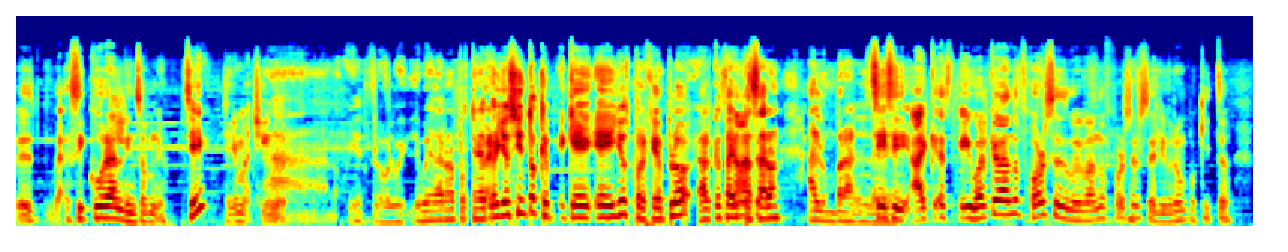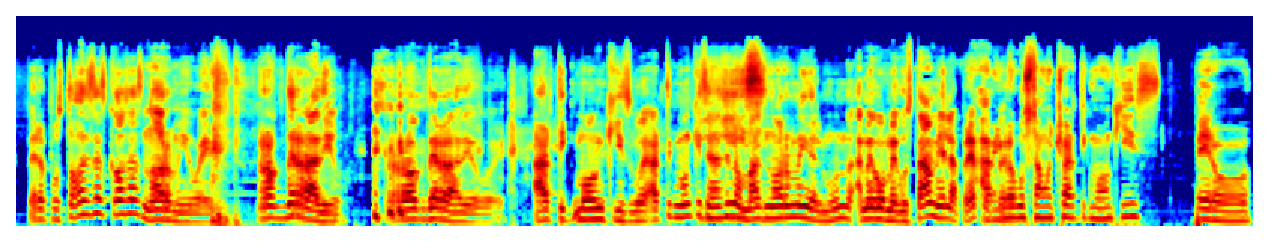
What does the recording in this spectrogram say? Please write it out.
eh, sí cura el insomnio. ¿Sí? Sí, machín, güey. Ah, no, le voy- le voy a dar una oportunidad. Pero yo siento que, que ellos, por ejemplo, Arcade Fire ese- pasaron al umbral. Sí, de- sí, es igual que Band of Horses, güey. Band of Horses se libró un poquito. Pero pues todas esas cosas, normie, güey. Rock de radio. Rock de radio, güey. Arctic Monkeys, güey. Arctic Monkeys se me hace lo más Easy. normie del mundo. Amigo, me gustaba a mí en la prepa, A mí pero... me gusta mucho Arctic Monkeys, pero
